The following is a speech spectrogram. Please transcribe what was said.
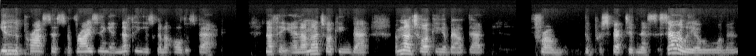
in the process of rising and nothing is going to hold us back. Nothing. And I'm not talking that, I'm not talking about that from the perspective necessarily of a woman.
